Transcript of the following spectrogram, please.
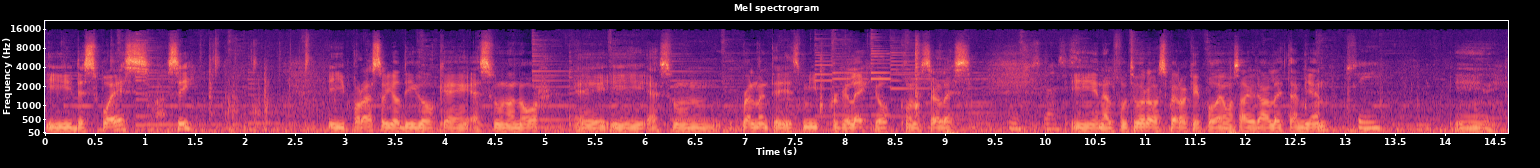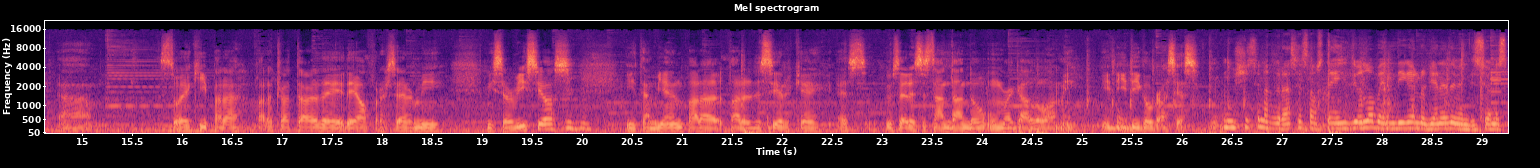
Y después, sí, y por eso yo digo que es un honor eh, y es un realmente es mi privilegio conocerles Muchas gracias. y en el futuro espero que podamos ayudarles también Sí. y ah, estoy aquí para, para tratar de, de ofrecer mi- mis servicios y también para, para decir que es, ustedes están dando un regalo a mí y, y digo gracias. Muchísimas gracias a usted y Dios lo bendiga y lo llene de bendiciones.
